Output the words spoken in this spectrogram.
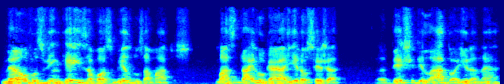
Não vos vingueis a vós mesmos, amados, mas dai lugar à ira, ou seja, deixe de lado a ira, né?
